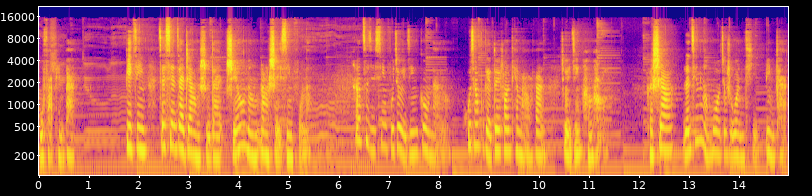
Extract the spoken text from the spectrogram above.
无法评判。毕竟在现在这样的时代，谁又能让谁幸福呢？让自己幸福就已经够难了，互相不给对方添麻烦就已经很好了。可是啊，人情冷漠就是问题，病态。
